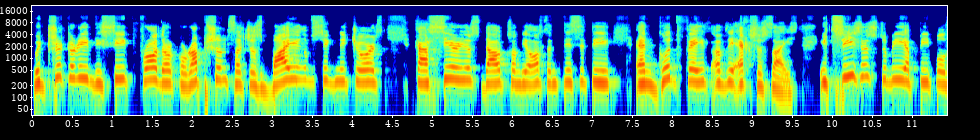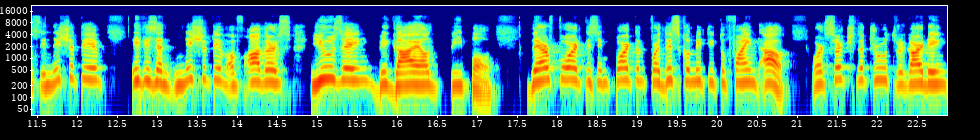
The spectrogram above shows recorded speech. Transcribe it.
with trickery, deceit, fraud, or corruption, such as buying of signatures, cast serious doubts on the authenticity and good faith of the exercise. It ceases to be a people's initiative. It is an initiative of others using beguiled people. Therefore, it is important for this committee to find out or search the truth regarding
